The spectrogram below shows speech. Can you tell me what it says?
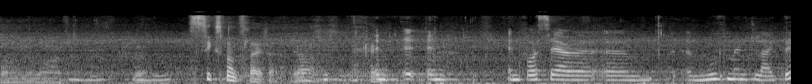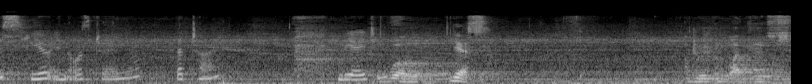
finally arrived. Mm-hmm. Yeah. Six months later. Yeah. Right. Okay. And, and, and was there a, um, a movement like this here in Australia that time? The 80s? Well, yes. a movement like this,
